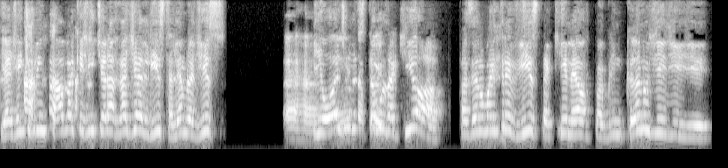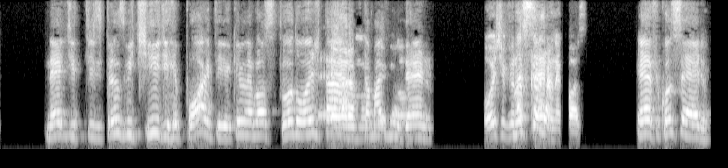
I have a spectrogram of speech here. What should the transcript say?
E a gente brincava que a gente era radialista, lembra disso? Uhum, e hoje nós estamos coisa. aqui, ó, fazendo uma entrevista aqui, né? Brincando de, de, de né, de, de, transmitir, de repórter, aquele negócio todo, hoje está tá mais legal. moderno. Hoje virou Mas, sério cara, o negócio. É, ficou sério.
